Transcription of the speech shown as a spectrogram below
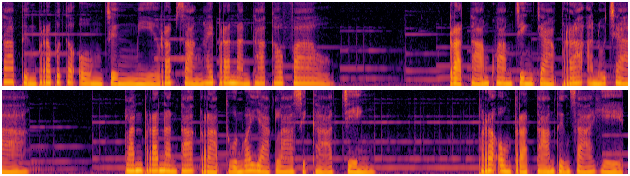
ทราบถึงพระพุทธองค์จึงมีรับสั่งให้พระนันทะเข้าเฝ้า ตรัสถามความจริงจากพระอนุชา ครั้นพระนันทะกราบทูลว่าอยากลาสิกขาจริง พระองค์ตรัสถามถึงสาเหตุ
